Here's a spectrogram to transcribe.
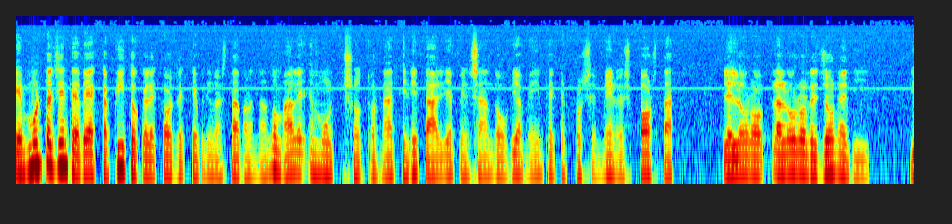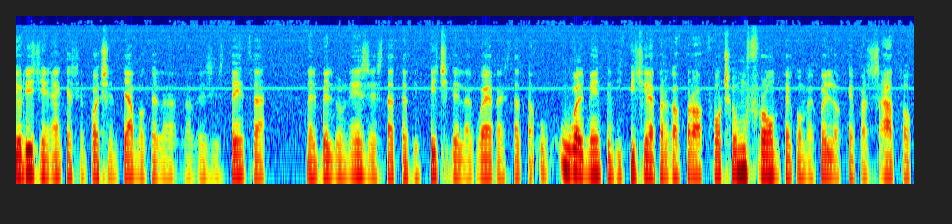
e molta gente aveva capito che le cose che prima stavano andando male e molti sono tornati in Italia pensando ovviamente che fosse meno esposta loro, la loro regione di, di, origine, anche se poi sentiamo che la, la, resistenza nel Bellunese è stata difficile, la guerra è stata ugualmente difficile, però forse un fronte come quello che è passato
